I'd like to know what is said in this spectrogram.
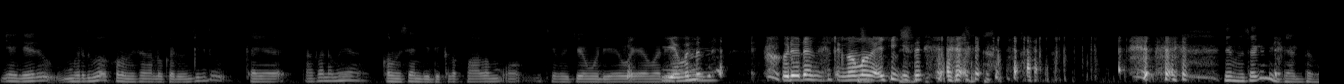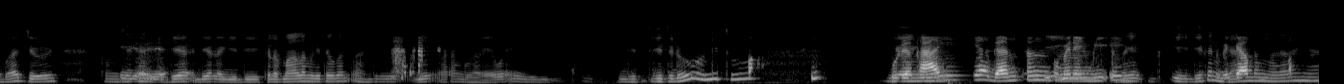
Ya jadi tuh menurut gua kalau misalnya Luka Doncic tuh kayak apa namanya kalau misalnya di, di klub malam oh, cewek-cewek mau dia sama dia Iya bener. Udah udah nggak usah ngomong gak sih gitu. ya misalkan dia ganteng banget cuy kalau misalkan Iya, iya. dia dia lagi di klub malam gitu kan ah ini, ini orang gua ewe nih. Gitu gitu doang gitu. Udah Yang- kaya, ganteng, pemain Iya, NBA. pokoknya, ih, dia kan Udah ganteng masalahnya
